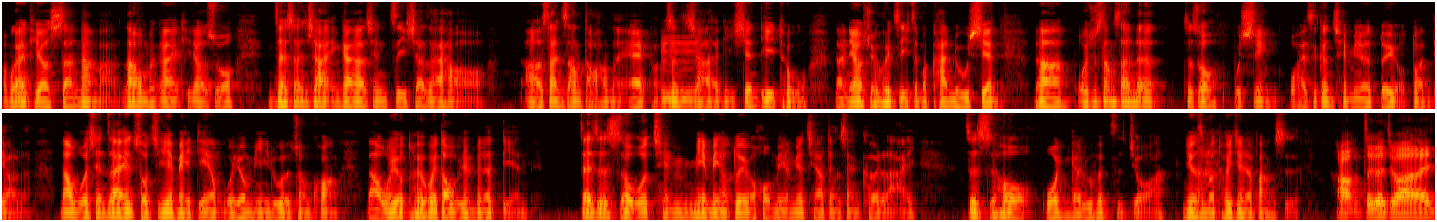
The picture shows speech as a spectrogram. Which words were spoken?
我们刚才提到山难嘛，那我们刚才也提到说，你在山下应该要先自己下载好啊、呃山上导航的 app，嗯甚至下来离线地图。那你要学会自己怎么看路线。那我就上山了，这时候不幸我还是跟前面的队友断掉了。那我现在手机也没电，我又迷路的状况，那我又退回到我原本的点。在这时候，我前面没有队友，后面也没有其他登山客来，这时候我应该如何自救啊？你有什么推荐的方式？好，这个就要来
